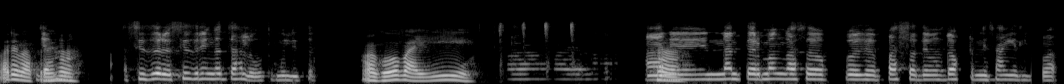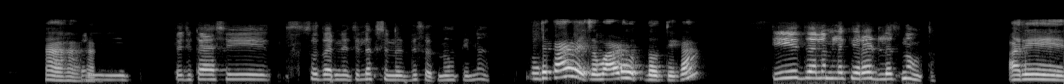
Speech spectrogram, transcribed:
अरे बापरे हा. सिजर सिजरिंगच झालं होतं मुलीचं. अगो बाई. आणि नंतर मग असं पाच सहा दिवस डॉक्टरनी सांगितलं. हा. पण त्याची काय अशी सुधारण्याची लक्षणच दिसत नव्हती ना. म्हणजे काय व्हायचं? वाढ होत नव्हती का? ती जन्मलं की रडलंच नव्हतं. अरे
